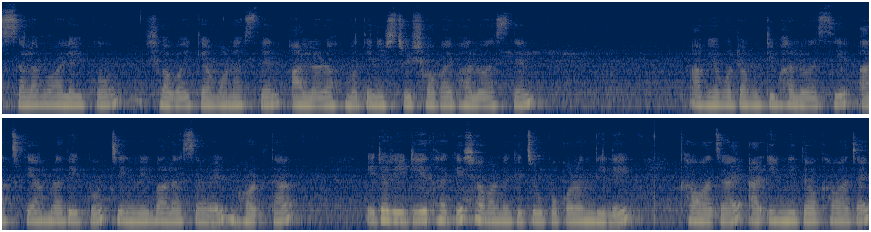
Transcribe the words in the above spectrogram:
আসসালামু আলাইকুম। সবাই কেমন আছেন? আল্লাহ রহমতে নিশ্চয়ই সবাই ভালো আছেন। আমিও মোটামুটি ভালো আছি। আজকে আমরা দেখব চিংড়ির বালাসয়ের ভর্তা। এটা রেডিয়ে থাকে সামান্য কিছু উপকরণ দিলেই খাওয়া যায় আর এমনিতেও খাওয়া যায়।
